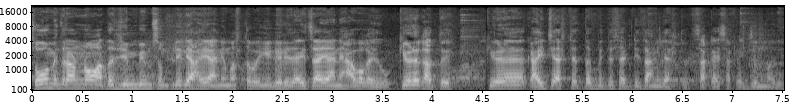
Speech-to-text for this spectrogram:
सो मित्रांनो आता जिम बिम संपलेली आहे आणि मस्तपैकी घरी जायचं आहे आणि हा बघा येऊ केळं खातोय. केळं खायची असतात तब्येतीसाठी चांगली असतात सकाळी सकाळी जिममध्ये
